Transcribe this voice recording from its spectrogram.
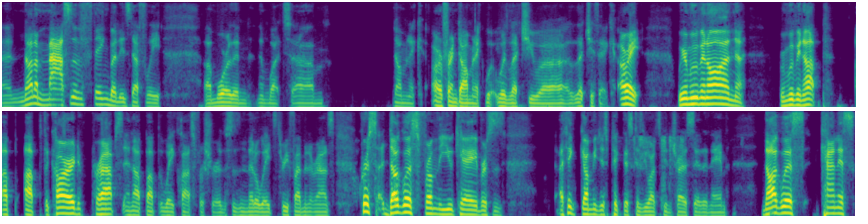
uh, not a massive thing, but it's definitely uh, more than than what um, Dominic, our friend Dominic, w- would let you uh, let you think. All right, we're moving on. We're moving up up up the card, perhaps, and up up the weight class for sure. This is the middleweights, three five minute rounds. Chris Douglas from the UK versus, I think Gumby just picked this because he wants me to try to say the name. Noglis Canis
